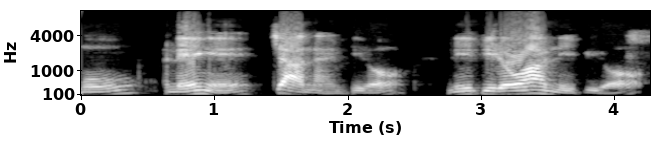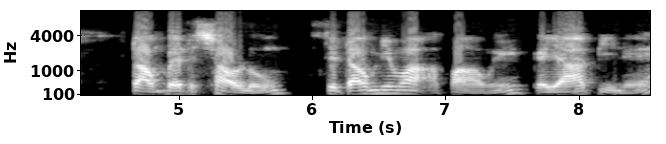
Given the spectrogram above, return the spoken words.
မိုးအနှဲငယ်ကျနိုင်ပြီးတော့နေပြည်တော်ကနေပြီးတော့တောင်ဘက်တစ်လျှောက်လုံးစစ်တောင်းမြဝအပါအဝင်ကယားပြည်နယ်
